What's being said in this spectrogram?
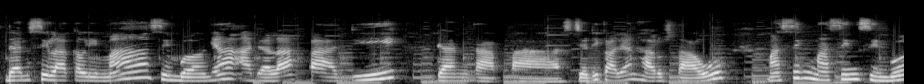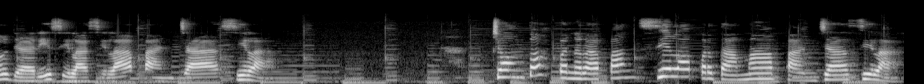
Dan sila kelima simbolnya adalah padi dan kapas. Jadi kalian harus tahu masing-masing simbol dari sila-sila Pancasila. Contoh penerapan sila pertama Pancasila.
